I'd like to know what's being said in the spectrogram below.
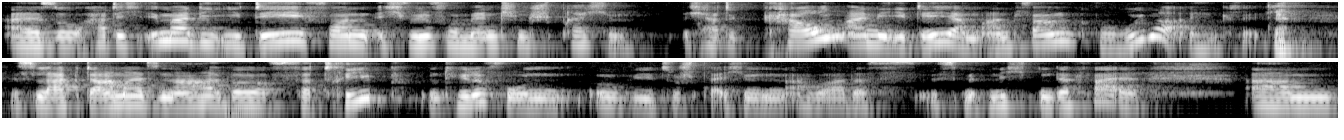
Also hatte ich immer die Idee von, ich will vor Menschen sprechen. Ich hatte kaum eine Idee am Anfang, worüber eigentlich. Es lag damals nahe, über Vertrieb und Telefon irgendwie zu sprechen, aber das ist mitnichten der Fall. Ähm,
